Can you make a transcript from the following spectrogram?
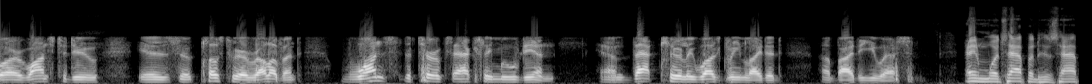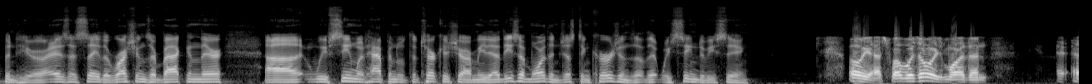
or wants to do is uh, close to irrelevant once the Turks actually moved in, and that clearly was green lighted uh, by the U.S. And what's happened has happened here. As I say, the Russians are back in there. Uh, we've seen what happened with the Turkish army. These are more than just incursions that we seem to be seeing. Oh yes, well, it was always more than uh,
